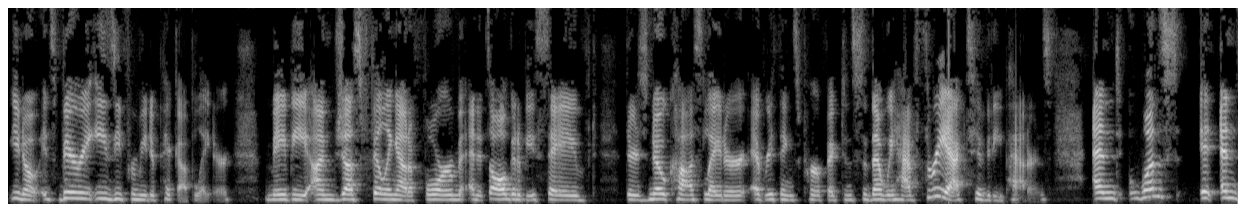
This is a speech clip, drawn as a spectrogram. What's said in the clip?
you know, it's very easy for me to pick up later. Maybe I'm just filling out a form and it's all going to be saved there's no cost later, everything's perfect. And so then we have three activity patterns. And once it, and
